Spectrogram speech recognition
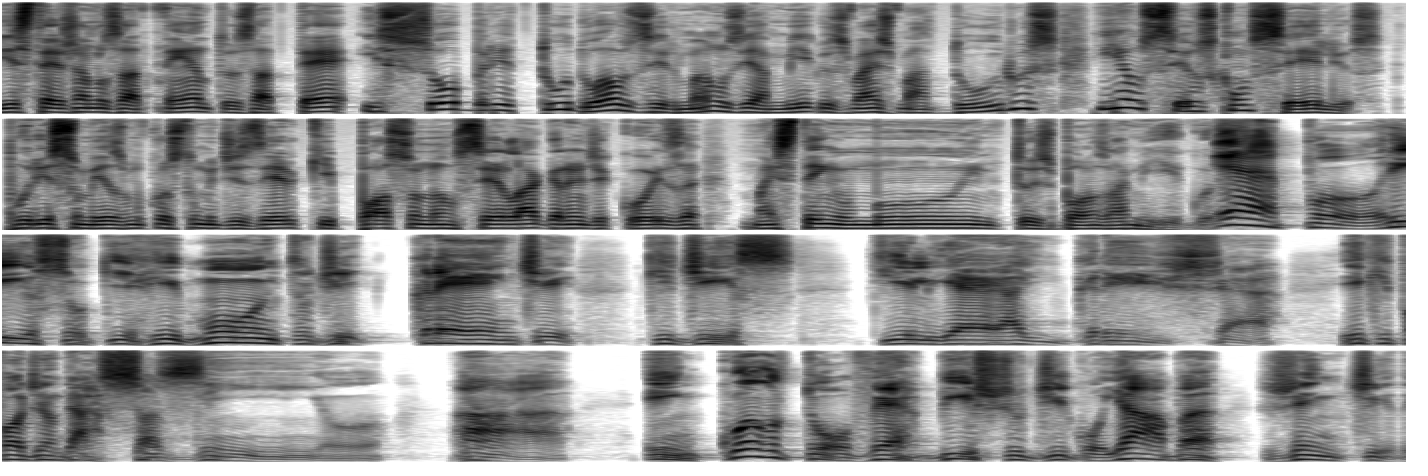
e estejamos atentos até e sobretudo aos irmãos e amigos mais maduros e aos seus conselhos. Por isso mesmo costumo dizer que posso não ser lá grande coisa, mas tenho muitos bons amigos. É por isso que ri muito de crente que diz que ele é a igreja e que pode andar sozinho. Ah, Enquanto houver bicho de goiaba, gente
